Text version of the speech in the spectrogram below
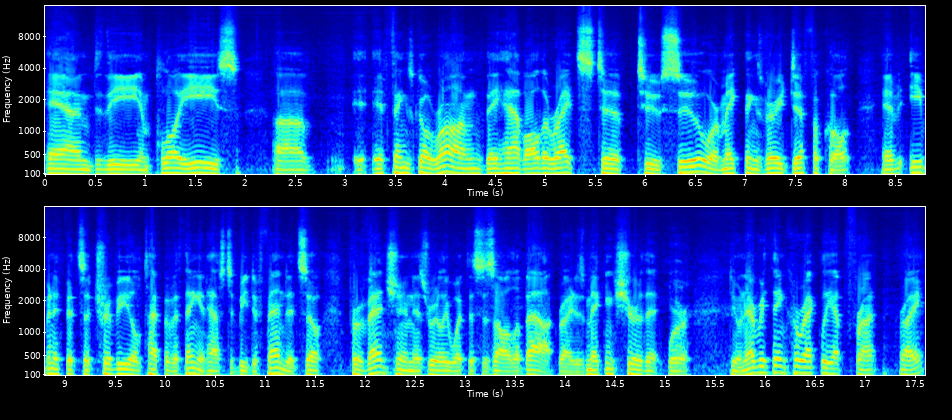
and the employees, uh, if things go wrong, they have all the rights to, to sue or make things very difficult. even if it's a trivial type of a thing, it has to be defended. So prevention is really what this is all about, right? Is making sure that we're doing everything correctly up front, right?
